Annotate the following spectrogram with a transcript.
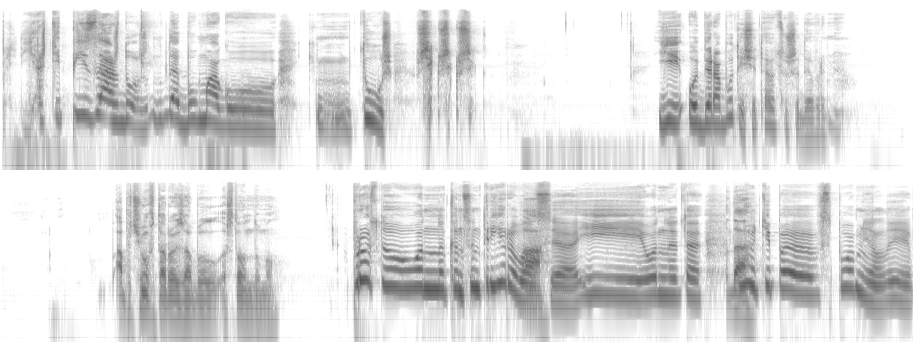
«Блин, я же тебе пейзаж должен, ну дай бумагу, тушь. Шик-шик-шик. И обе работы считаются шедеврами. А почему второй забыл? Что он думал? Просто он концентрировался, и он это, Да. ну, типа, вспомнил и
